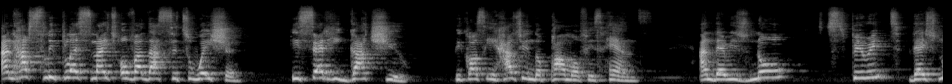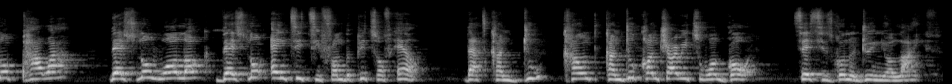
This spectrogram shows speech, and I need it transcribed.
and have sleepless nights over that situation. He said he got you because he has you in the palm of his hands. And there is no spirit, there is no power, There's no warlock, there's no entity from the pits of hell that can do count can do contrary to what God says he's going to do in your life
